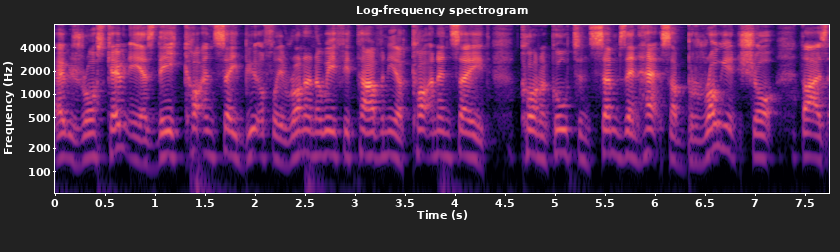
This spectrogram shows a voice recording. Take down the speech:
It was Ross County as they cut inside beautifully, running away for Tavernier, cutting inside. Connor Goldson Sims then hits a brilliant shot that is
